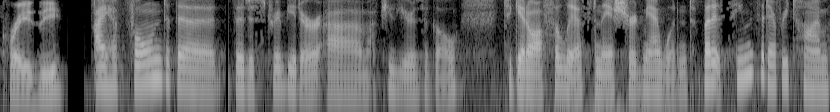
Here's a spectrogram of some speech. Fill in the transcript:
crazy. I have phoned the the distributor um, a few years ago to get off the list, and they assured me I wouldn't. But it seems that every time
